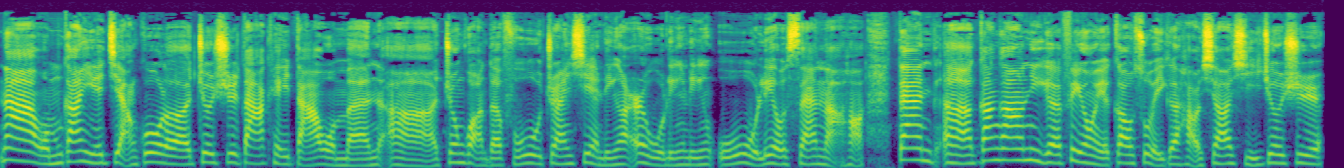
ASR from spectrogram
那我们刚刚也讲过了，就是大家可以打我们啊、中广的服务专线零二二五零零五五六三了哈。但呃，刚刚那个费用也告诉我一个好消息，就是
